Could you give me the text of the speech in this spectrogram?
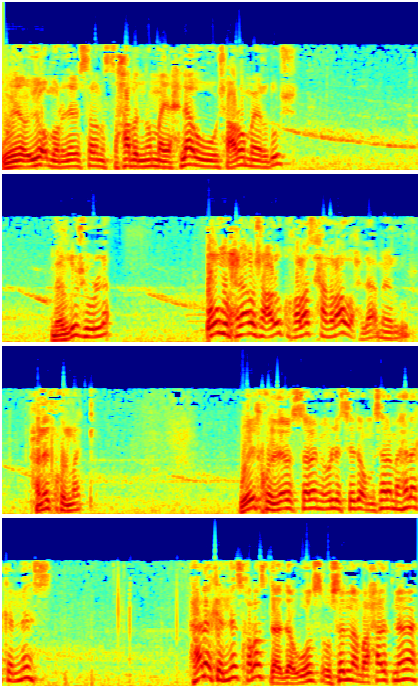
ويؤمر النبي صلى الله عليه وسلم الصحابة إن هم يحلقوا شعرهم ما يردوش. ما يردوش يقول لا. قوموا احلقوا شعركم خلاص هنروح. لا ما يردوش. هندخل مكة. ويدخل النبي صلى الله عليه وسلم يقول للسيدة أم سلمة هلك الناس. هلك الناس خلاص ده, ده وصلنا لمرحلة إن أنا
